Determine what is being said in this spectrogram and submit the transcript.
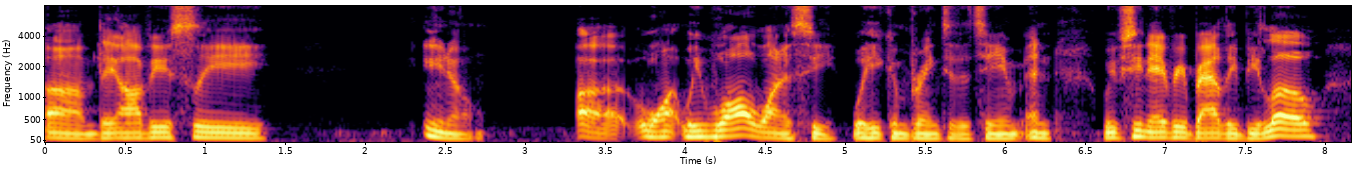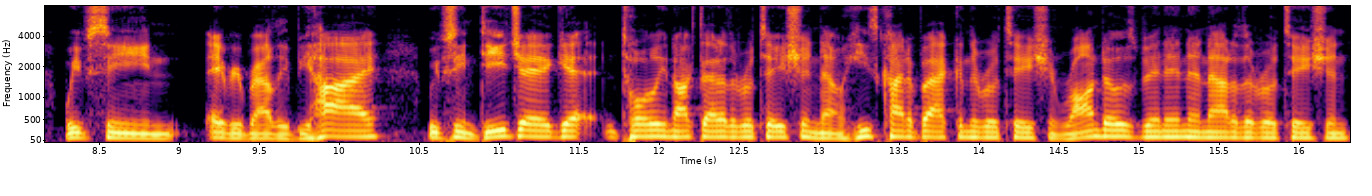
Um, they obviously, you know, uh, want we all want to see what he can bring to the team, and we've seen Avery Bradley be low. We've seen Avery Bradley be high. We've seen DJ get totally knocked out of the rotation. Now he's kind of back in the rotation. Rondo's been in and out of the rotation.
